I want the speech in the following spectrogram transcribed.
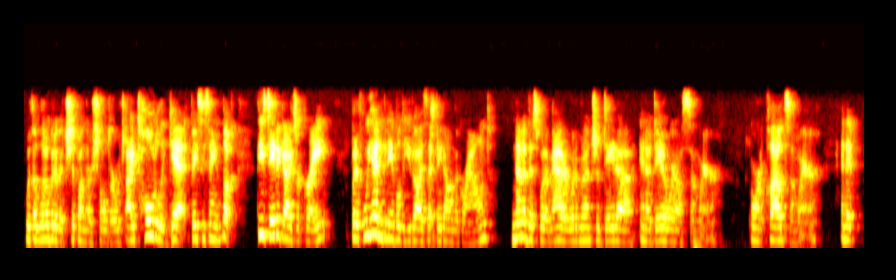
with a little bit of a chip on their shoulder, which I totally get. Basically saying, look, these data guys are great, but if we hadn't been able to utilize that data on the ground, none of this would have mattered. It would have been a bunch of data in a data warehouse somewhere or in a cloud somewhere. And it,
